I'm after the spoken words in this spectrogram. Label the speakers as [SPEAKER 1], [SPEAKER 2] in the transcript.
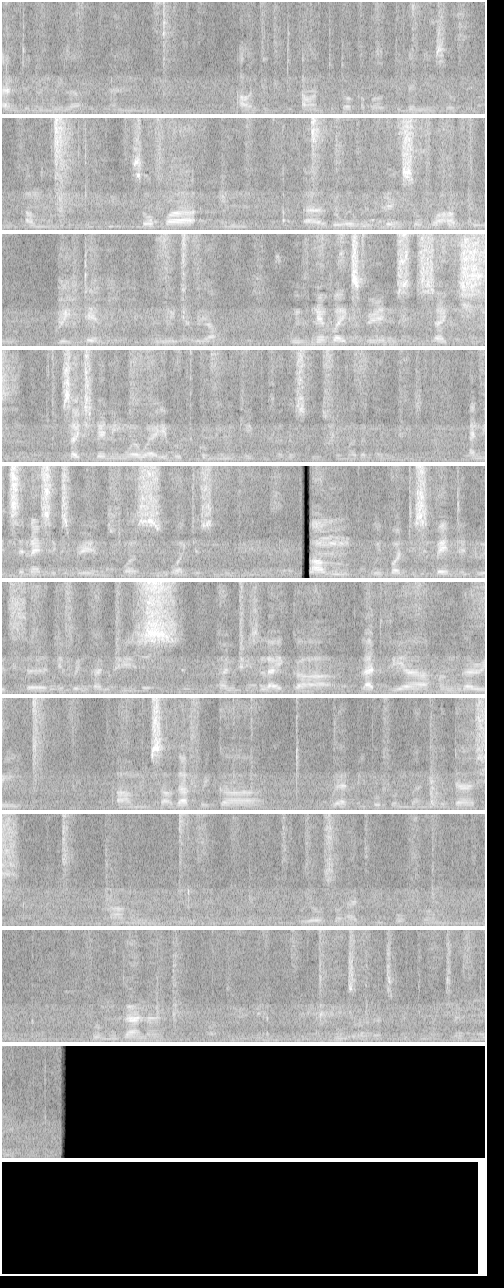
[SPEAKER 1] Anthony Mwila, and I wanted to, I want to talk about the learning so far. Um, so far in uh, the way we've learned so far up to grade 10 in which we are, we've never experienced such such learning where we're able to communicate with other schools from other countries, and it's a nice experience for us who are just new. Um, we participated with uh, different countries, countries like uh, Latvia, Hungary, um, South Africa. We had people from Bangladesh. Um, we also had people from from Ghana. I think so. That's pretty much it.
